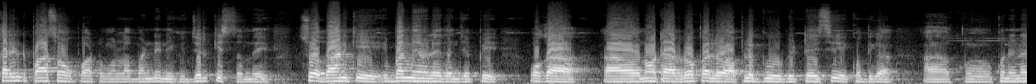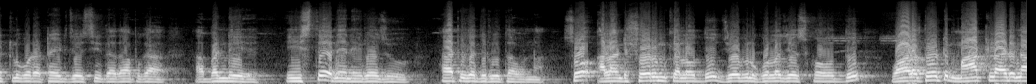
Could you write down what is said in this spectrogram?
కరెంట్ పాస్ అవ్వకపోవటం వల్ల బండి నీకు జర్కిస్తుంది. సో దానికి ఇబ్బంది ఏం లేదని చెప్పి ఒక నూట యాభై రూపాయలు ఆ ప్లగ్ పెట్టేసి కొద్దిగా కొన్ని నట్లు కూడా టైట్ చేసి దాదాపుగా ఆ బండి ఇస్తే నేను ఈరోజు హ్యాపీగా తిరుగుతూ ఉన్నా. సో అలాంటి షోరూమ్కి వెళ్ళొద్దు జేబులు గుల్ల చేసుకోవద్దు. వాళ్ళతోటి మాట్లాడినా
